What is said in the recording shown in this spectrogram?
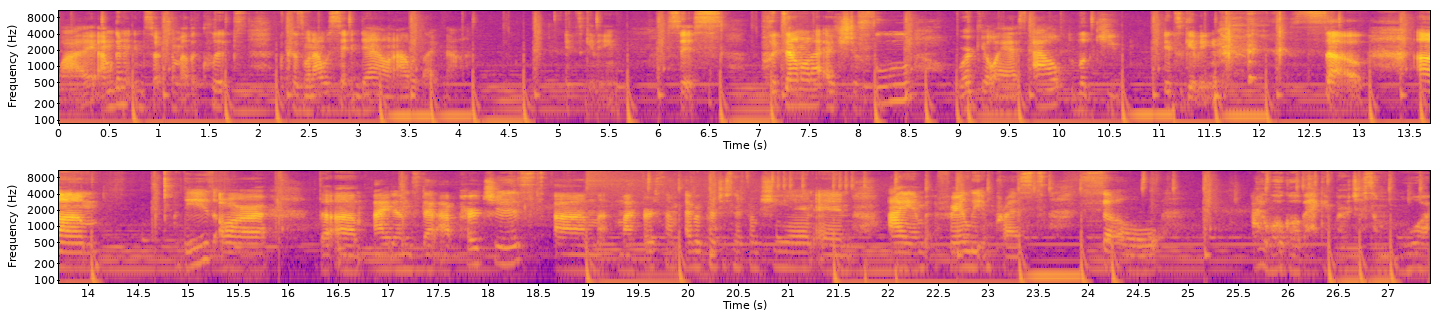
why. I'm gonna insert some other clips because when I was sitting down, I was like, nah, it's giving. Sis, put down all that extra food, work your ass out, look cute. It's giving. so, um, these are the um, items that I purchased. Um, my first time ever purchasing from Shein and I am fairly impressed. So I will go back and purchase some more.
